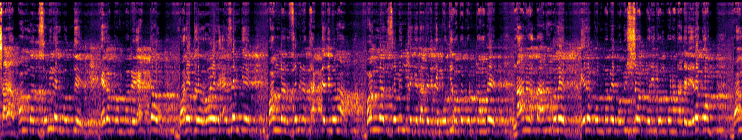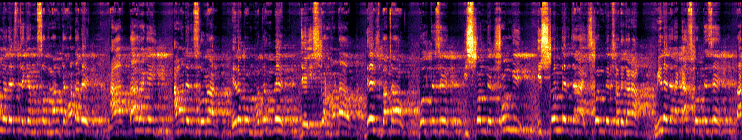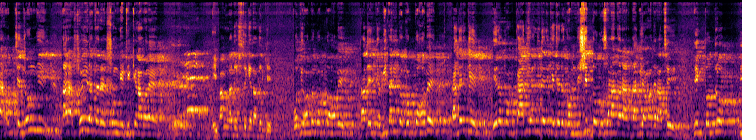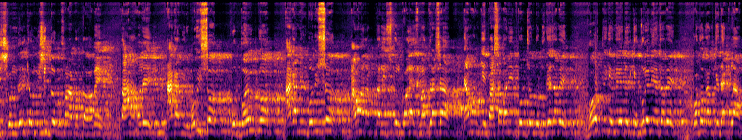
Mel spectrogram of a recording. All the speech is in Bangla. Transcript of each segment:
সারা বাংলার জমিনের মধ্যে এরকমভাবে একটাও ভারতীয় রয়্যাল এজেন্টকে বাংলার জমিনে থাকতে বাংলার জমিন থেকে তাদেরকে প্রতিহত করতে হবে। না না, তা না হলে এরকমভাবে ভবিষ্যৎ পরিকল্পনা তাদের এরকম বাংলাদেশ থেকে মুসলমানকে হটাবে। আর তার আগেই আমাদের স্লোগান এরকম হতে হবে যে, ইস্কন হটাও, দেশ বাঁচাও। বলতেছে ইস্কনদের সঙ্গী। ইস্কনদের যারা, ইস্কনদের সাথে যারা মিলে যারা কাজ করতেছে, তারা হচ্ছে জঙ্গি, তারা স্বৈরাচারের সঙ্গী, ঠিক কেনা বলেন? এই বাংলাদেশ থেকে তাদেরকে প্রতিহত করতে হবে, তাদেরকে বিতাড়িত করতে হবে, তাদেরকে এরকম কাদিয়ানিদেরকে যেরকম নিষিদ্ধ ঘোষণা করার দাবি আমাদের আছে, ঠিক তদ্রুপ ইস্কনদেরকেও নিষিদ্ধ ঘোষণা করতে হবে, তা না হলে আগামীর ভবিষ্যৎ খুব ভয়ঙ্কর। আগামীর ভবিষ্যৎ আমার আপনার স্কুল, কলেজ, মাদ্রাসা, এমনকি বাসা বাড়ি পর্যন্ত ঢুকে যাবে। ঘর থেকে মেয়েদেরকে তুলে নিয়ে যাবে। গতকালকে দেখলাম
